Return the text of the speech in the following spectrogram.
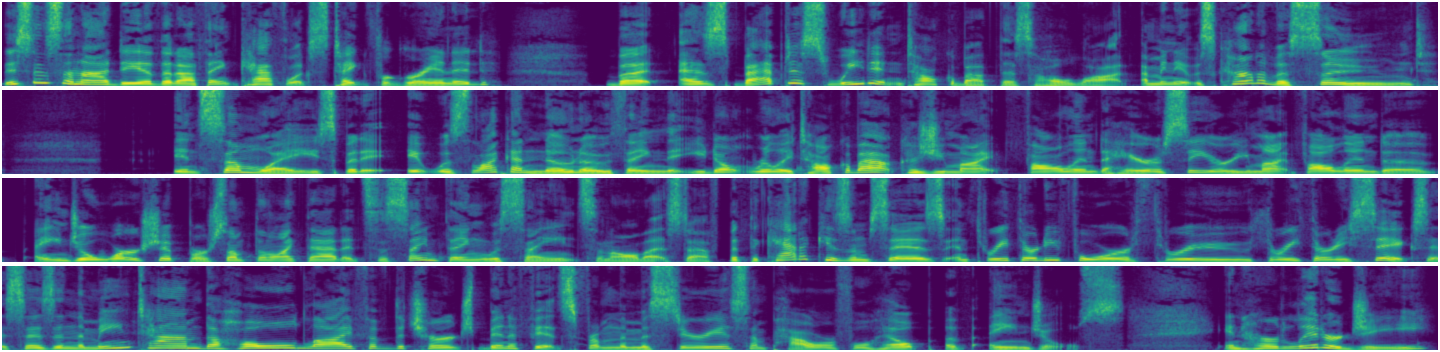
This is an idea that I think Catholics take for granted, but as Baptists we didn't talk about this a whole lot. I mean, it was kind of assumed in some ways, but it, it was like a no no thing that you don't really talk about because you might fall into heresy or you might fall into angel worship or something like that. It's the same thing with saints and all that stuff. But the Catechism says in 334 through 336, it says, In the meantime, the whole life of the church benefits from the mysterious and powerful help of angels. In her liturgy,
